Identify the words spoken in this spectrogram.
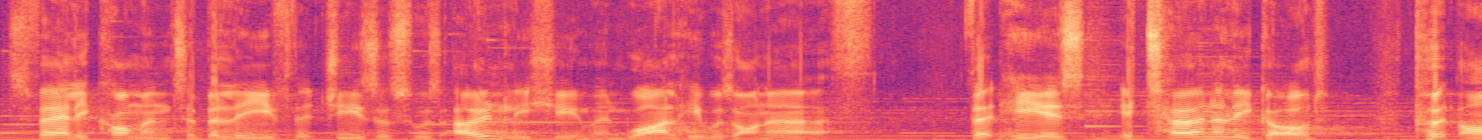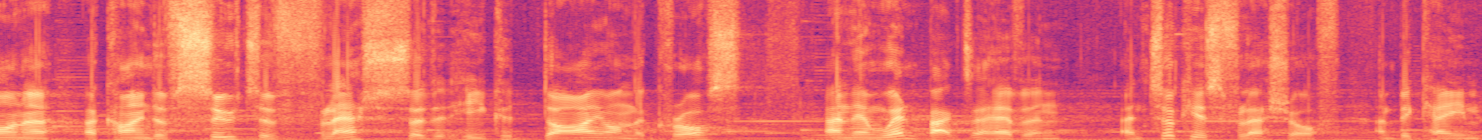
It's fairly common to believe that Jesus was only human while he was on earth, that he is eternally God put on a, a kind of suit of flesh so that he could die on the cross, and then went back to heaven and took his flesh off and became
